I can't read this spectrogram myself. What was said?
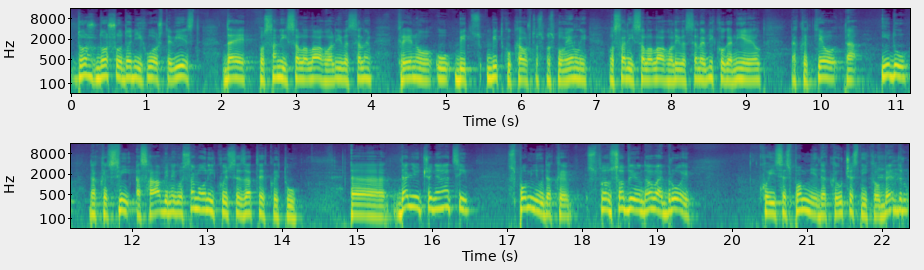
doš, došao do njih uošte vijest da je poslanik, sallallahu alaihi ve sellem krenuo u bitku, bitku, kao što smo spomenuli, poslanik, sallallahu alaihi ve sellem nikoga nije, jel, dakle, tjeo da idu, dakle, svi ashabi, nego samo oni koji se zatekli tu. E, dalje učenjaci, spominju, dakle, s obzirom da ovaj broj koji se spominje, dakle, učesnika u, bedru,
